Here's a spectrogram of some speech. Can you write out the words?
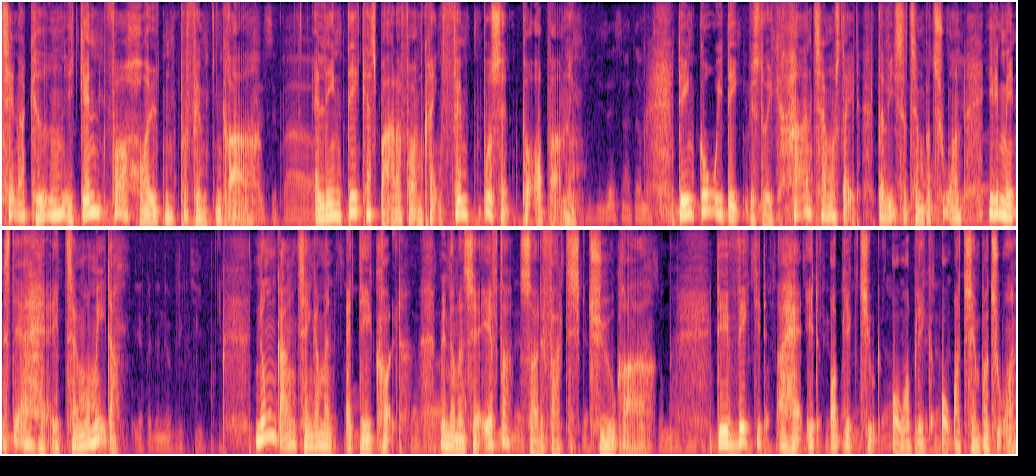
tænder kedlen igen for at holde den på 15 grader. Alene det kan spare dig for omkring 15 procent på opvarmning. Det er en god idé, hvis du ikke har en termostat, der viser temperaturen, i det mindste at have et termometer. Nogle gange tænker man, at det er koldt, men når man ser efter, så er det faktisk 20 grader. Det er vigtigt at have et objektivt overblik over temperaturen.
